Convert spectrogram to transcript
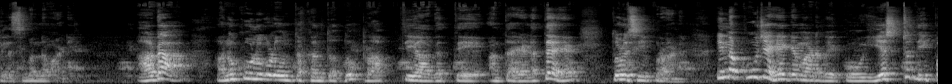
ಕೆಲಸವನ್ನು ಮಾಡಿ. ಆಗ ಅನುಕೂಲಗಳು ಅಂತಕ್ಕಂಥದ್ದು ಪ್ರಾಪ್ತಿಯಾಗತ್ತೆ ಅಂತ ಹೇಳುತ್ತೆ ತುಳಸಿ ಪುರಾಣ. ಇನ್ನು ಪೂಜೆ ಹೇಗೆ ಮಾಡಬೇಕು? ಎಷ್ಟು ದೀಪ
